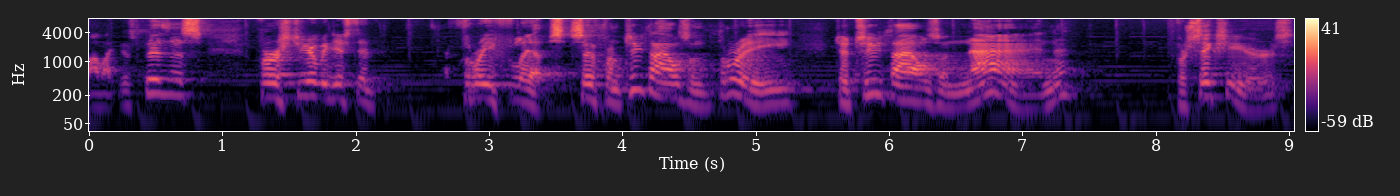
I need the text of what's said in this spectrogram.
I like this business. First year, we just did three flips. So from 2003 to 2009, for six years,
